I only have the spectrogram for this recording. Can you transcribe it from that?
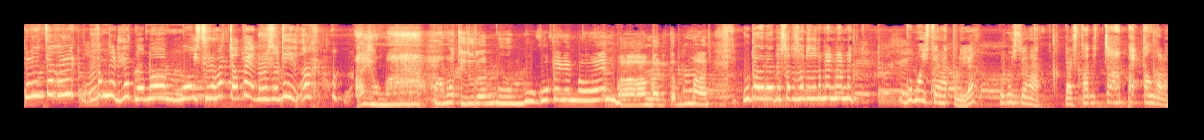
Jangan tarik. Lo nggak lihat belum mau istirahat capek dari tadi. Ah. Ayo ma, mama tiduran mulu, gue pengen main ma, nggak ada teman. Udah udah udah sana sana main main. Gue mau istirahat dulu ya. Gue mau istirahat. Dari tadi capek tau gak lo?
